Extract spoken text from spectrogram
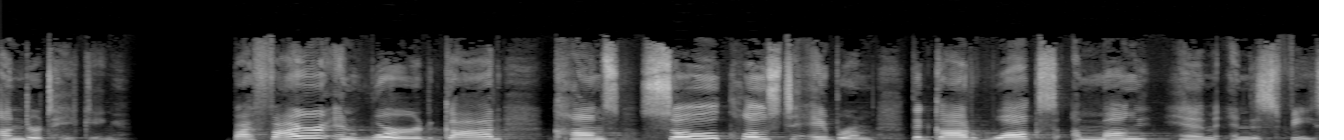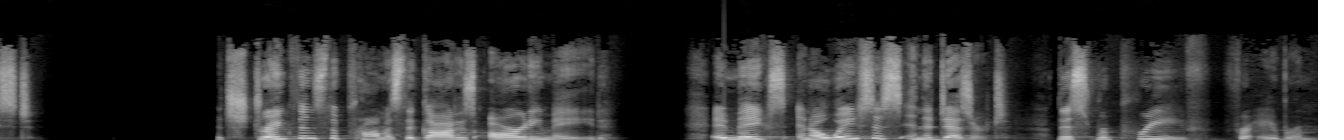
undertaking. By fire and word, God comes so close to Abram that God walks among him in this feast. It strengthens the promise that God has already made. It makes an oasis in the desert, this reprieve for Abram.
